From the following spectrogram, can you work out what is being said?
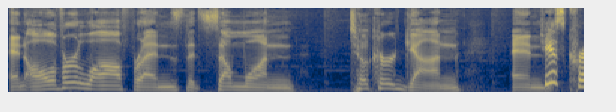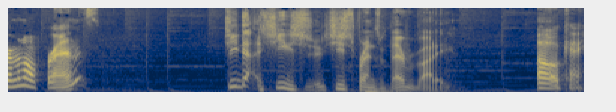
and all of her law friends that someone took her gun and she has criminal friends? She does she's she's friends with everybody. Oh, okay.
